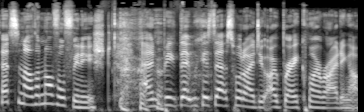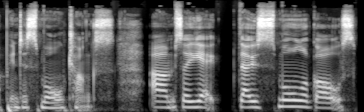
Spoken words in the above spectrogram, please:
that's another novel finished. And because that's what I do, I break my writing up into small chunks. Um, so, yeah, those smaller goals.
